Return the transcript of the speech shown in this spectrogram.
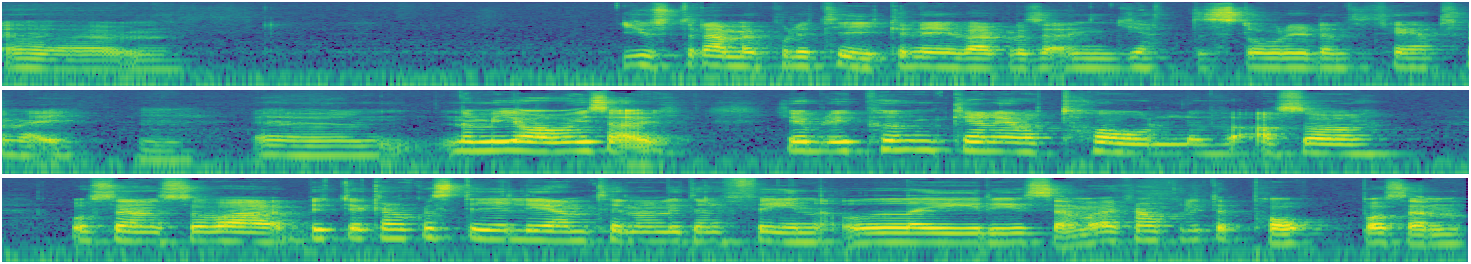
Ehm, Just det där med politiken är ju verkligen en jättestor identitet för mig. Mm. Uh, nej men jag var ju såhär, jag blev punkare när jag var 12, alltså. Och sen så var bytte jag kanske stil igen till någon liten fin lady, sen var jag kanske lite pop och sen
